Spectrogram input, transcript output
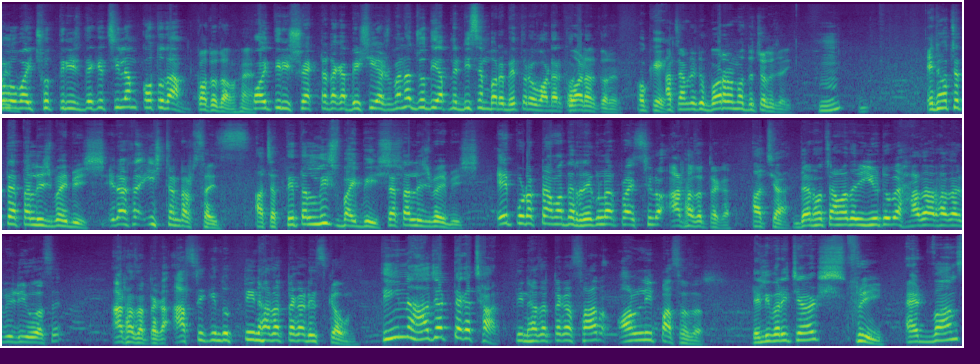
ষোলো বাই ছত্রিশ দেখেছিলাম কত দাম? কত দাম হ্যাঁ। পঁয়ত্রিশশো একটা টাকা বেশি আসবে না যদি আপনি ডিসেম্বরের ভেতরে অর্ডার অর্ডার করেন। ওকে আচ্ছা আমরা একটু বড়ার মধ্যে চলে যাই। হুম? এটা হচ্ছে তেতাল্লিশ বাই বিশ। এটা একটা স্ট্যান্ডার্ড সাইজ আচ্ছা তেতাল্লিশ বাই বিশ। তেতাল্লিশ বাই বিশ। এই প্রোডাক্টটা আমাদের রেগুলার প্রাইস ছিল আট হাজার টাকা। আচ্ছা। দেন হচ্ছে আমাদের ইউটিউবে হাজার হাজার ভিডিও আছে আট হাজার টাকা। আজকে কিন্তু তিন হাজার টাকা ডিসকাউন্ট তিন হাজার টাকা ছাড়? তিন হাজার টাকা স্যার অনলি পাঁচ হাজার। Delivery charge free advance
